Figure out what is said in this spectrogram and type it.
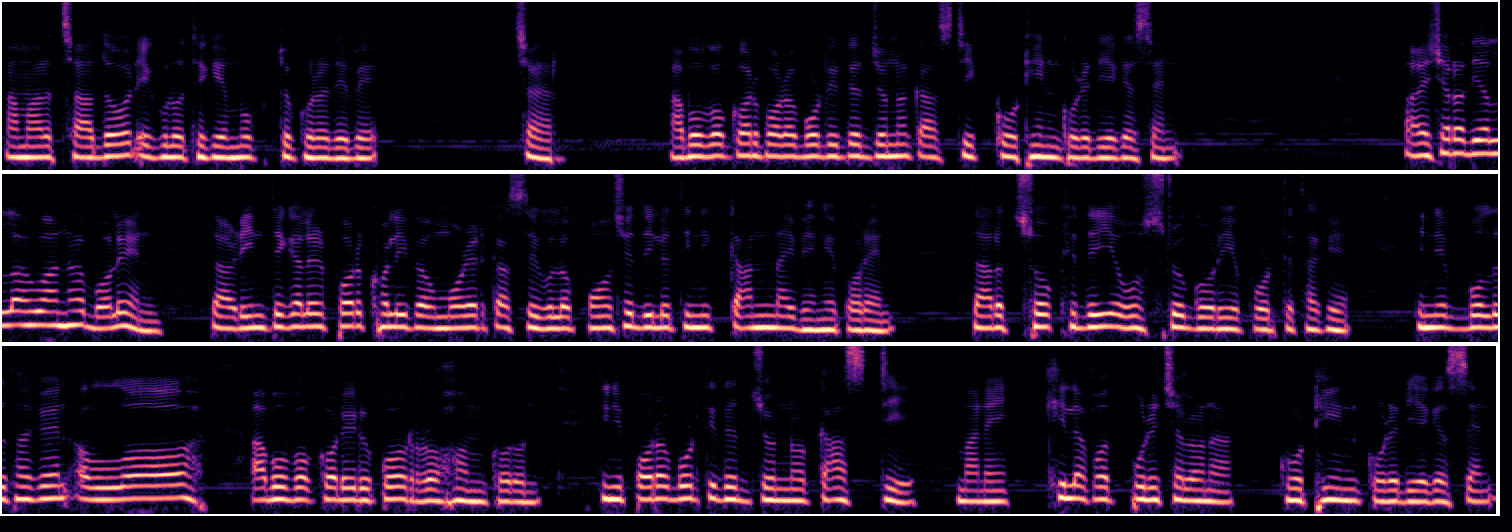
আমার চাদর এগুলো থেকে মুক্ত করে দেবে। চার, আবু বকর পরবর্তীদের জন্য কাজটি কঠিন করে দিয়ে গেছেন। আয়েশারাদি আল্লাহ আনহা বলেন, তার ইন্তেকালের পর খলিফা উমরের কাছে এগুলো পৌঁছে দিলে তিনি কান্নায় ভেঙে পড়েন। তার চোখ দিয়ে অস্ত্র গড়িয়ে পড়তে থাকে। তিনি বলতে থাকেন, আল্লাহ আবু বকরের উপর রহম করুন। তিনি পরবর্তীদের জন্য কাজটি মানে খিলাফত পরিচালনা, কঠিন করে দিয়ে গেছেন।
